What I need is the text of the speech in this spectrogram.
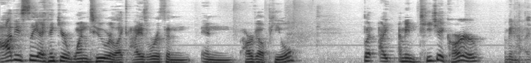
obviously, I think your one two are like Eisworth and and Harvell Peel, but I I mean T.J. Carter. I mean, I-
